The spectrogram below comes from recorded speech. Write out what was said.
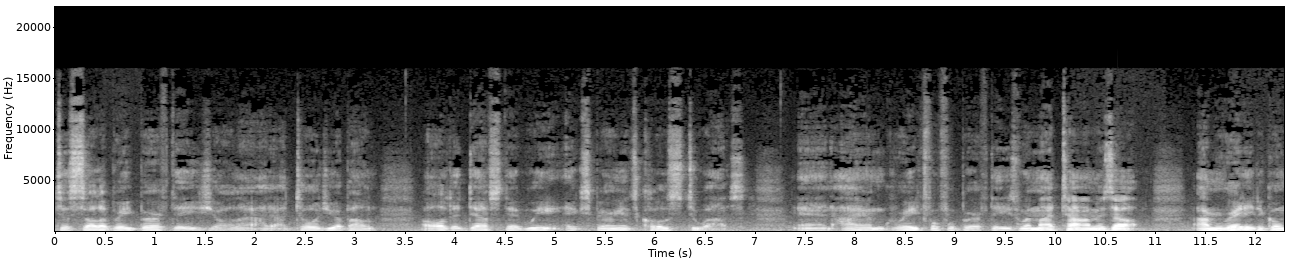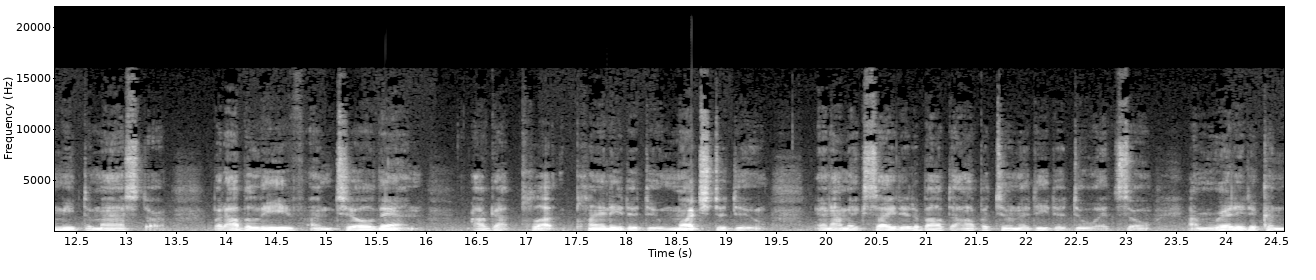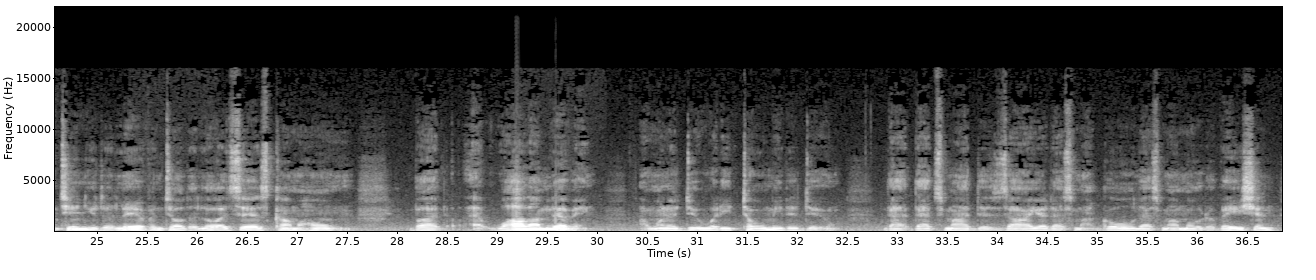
to celebrate birthdays, y'all. I, I told you about all the deaths that we experience close to us and I am grateful for birthdays. When my time is up, I'm ready to go meet the Master. But I believe until then, I've got pl- plenty to do, much to do, and I'm excited about the opportunity to do it. So I'm ready to continue to live until the Lord says, Come home. But while I'm living, I want to do what He told me to do. That, that's my desire, that's my goal, that's my motivation.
